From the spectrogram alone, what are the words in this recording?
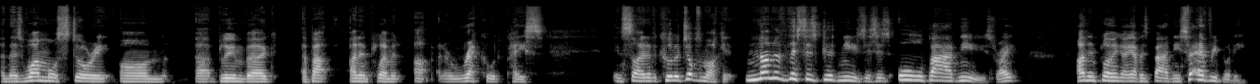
And there's one more story on uh, Bloomberg about unemployment up at a record pace inside of a cooler jobs market. None of this is good news. This is all bad news, right? Unemployment going up is bad news for everybody.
